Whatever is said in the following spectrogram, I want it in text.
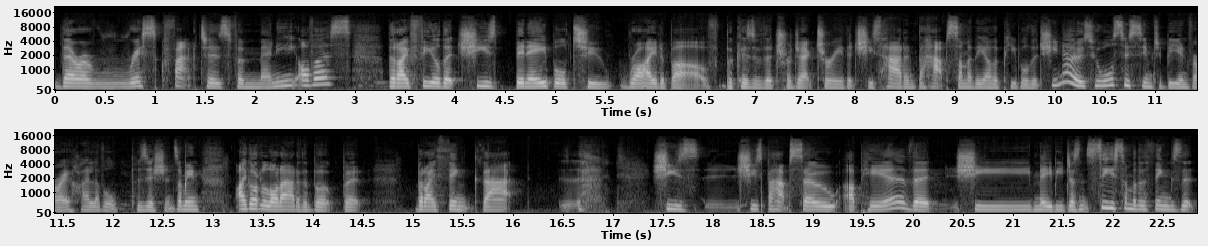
there are risk factors for many of us that i feel that she's been able to ride above because of the trajectory that she's had and perhaps some of the other people that she knows who also seem to be in very high level positions. I mean i got a lot out of the book but but i think that she's she's perhaps so up here that she maybe doesn't see some of the things that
